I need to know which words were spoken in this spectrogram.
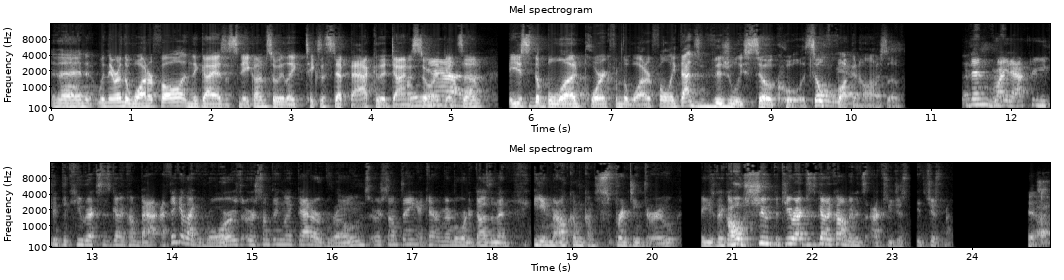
And then Oh. when they were in the waterfall and the guy has a snake on him, so he like takes a step back and the dinosaur oh, yeah. gets him. And you just see the blood pouring from the waterfall. Like that's visually so cool. It's so Oh, fucking that's- awesome. And then right after you think the T Rex is gonna come back, I think it like roars or something like that, or groans or something. I can't remember what it does. And then Ian Malcolm comes sprinting through. And you think, oh shoot, the T Rex is gonna come, and it's actually just it's just Yeah.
